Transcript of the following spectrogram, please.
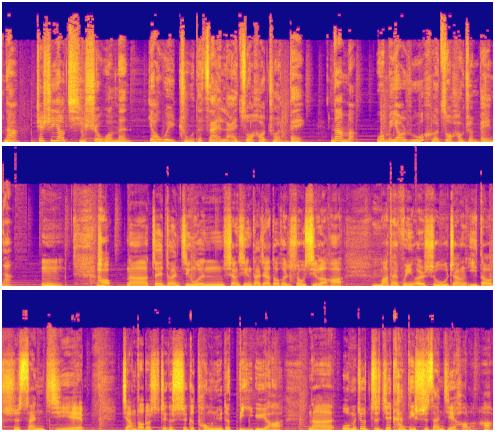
那这是要启示我们要为主的再来做好准备。那么我们要如何做好准备呢？嗯，好，那这段经文相信大家都很熟悉了哈。马太福音二十五章一到十三节讲到的是这个十个童女的比喻哈。那我们就直接看第十三节好了哈。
